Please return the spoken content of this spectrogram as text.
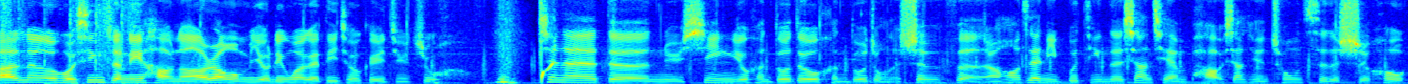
把那个火星整理好，然后让我们有另外一个地球可以居住。现在的女性有很多都有很多种的身份，然后在你不停的向前跑、向前冲刺的时候，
